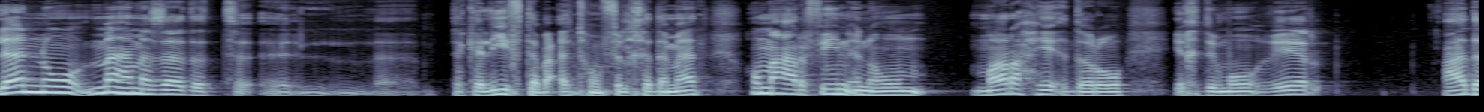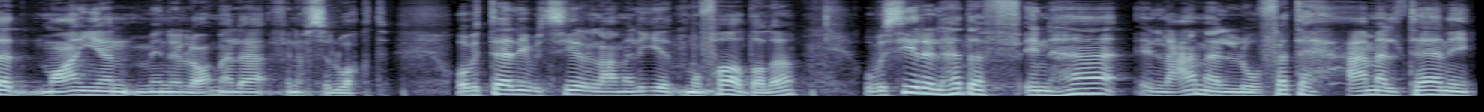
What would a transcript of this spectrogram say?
لأنه مهما زادت التكاليف تبعتهم في الخدمات هم عارفين إنهم ما راح يقدروا يخدموا غير عدد معين من العملاء في نفس الوقت. وبالتالي بتصير العملية مفاضلة وبصير الهدف إنهاء العمل وفتح عمل تاني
